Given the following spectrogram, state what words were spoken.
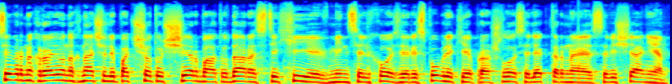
В северных районах начали подсчет ущерба от удара стихии. В Минсельхозе республики прошло селекторное совещание.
